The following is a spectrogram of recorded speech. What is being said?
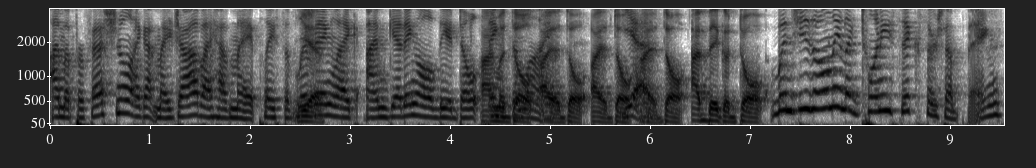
I'm a professional. I got my job. I have my place of living. Yes. Like I'm getting all the adult things. I'm things adult. in I adult. I adult. I Yes. adult. I big adult. when she's only like 26 or something.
